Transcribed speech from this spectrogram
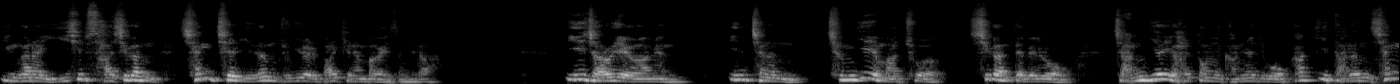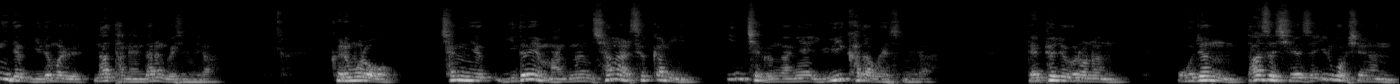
인간의 24시간 생체 리듬 주기를 밝혀낸 바가 있습니다. 이 자료에 의하면 인체는 청기에 맞추어 시간대별로 장기의 활동이 강해지고 각기 다른 생리적 리듬을 나타낸다는 것입니다. 그러므로 생리적 리듬에 맞는 생활 습관이 인체 건강에 유익하다고 했습니다. 대표적으로는 오전 5시에서 7시에는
